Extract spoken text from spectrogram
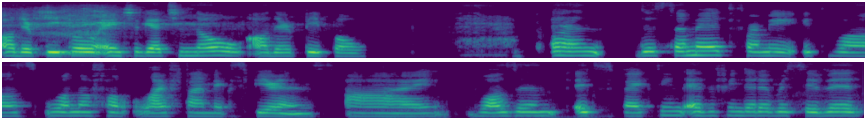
other people and to get to know other people. And the summit for me it was one of a lifetime experience i wasn't expecting everything that i received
